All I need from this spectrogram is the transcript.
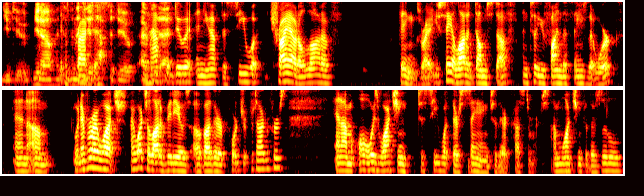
YouTube. You know, it's, It's something that you just have to do you have day. to do it and you have to see what try out a lot of things right you say a lot of dumb stuff until you find the things that work and um, whenever i watch i watch a lot of videos of other portrait photographers and i'm always watching to see what they're saying to their customers i'm watching for those little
